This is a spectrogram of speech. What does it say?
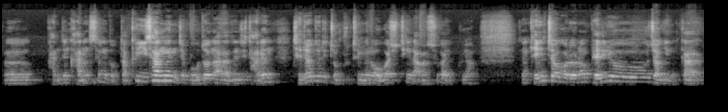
어, 반등 가능성이 높다. 그 이상은 이제 모더나라든지 다른 재료들이 좀 붙으면 오버슈팅이 나올 수가 있고요. 개인적으로는 밸류적인, 그러니까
